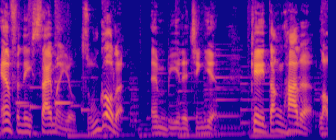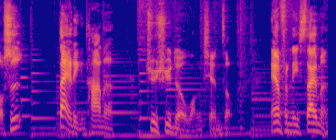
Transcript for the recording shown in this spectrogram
Anthony Simon 有足够的 NBA 的经验，可以当他的老师，带领他呢继续的往前走。Anthony Simon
